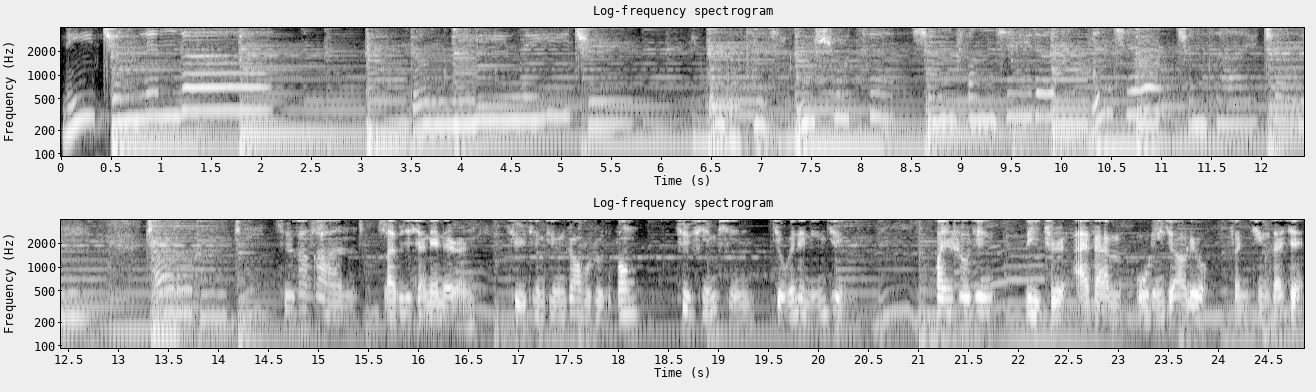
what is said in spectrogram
你眷恋的等你离去，你问过自己无数次，想放弃的眼前全在这里，超脱和追去看看来不及想念的人，去听听抓不住的风，去品品久违的宁静。欢迎收听荔枝 FM 五零九幺六愤青在线，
